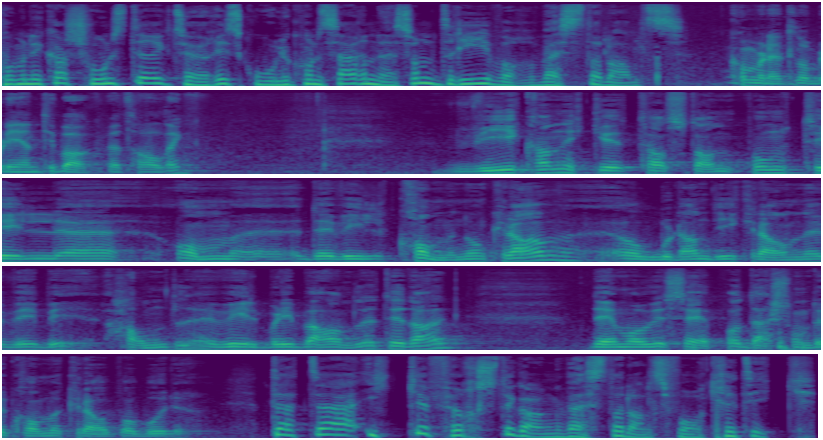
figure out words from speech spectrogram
kommunikasjonsdirektør i skolekonsernet som driver Westerdals. Kommer det til å bli en tilbakebetaling? Vi kan ikke ta standpunkt til eh, om det vil komme noen krav, og hvordan de kravene vil, bli behandlet i dag. Det må vi se på dersom det kommer krav på bordet. Dette er ikke første gang Westerdals får kritikk.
